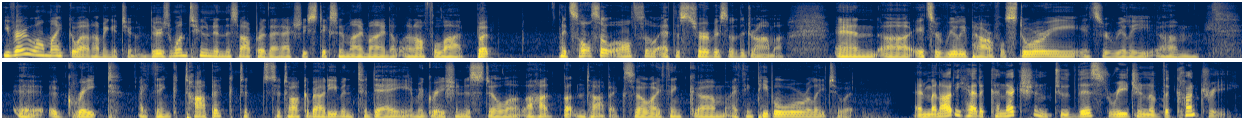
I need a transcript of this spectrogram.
You very well might go out humming a tune. There's one tune in this opera that actually sticks in my mind an awful lot, but it's also also at the service of the drama, and uh, it's a really powerful story. It's a really um, a, a, great, I think, topic to to talk about even today. Immigration is still a, a hot button topic, so I think um, I think people will relate to it. And Menotti had a connection to this region of the country,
